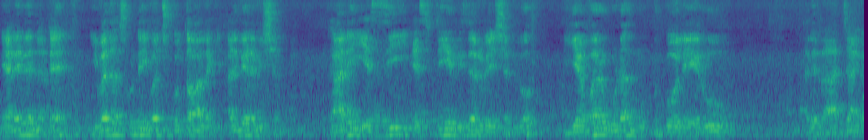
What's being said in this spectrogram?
నేను అనేది ఏంటంటే ఇవ్వదలుచుకుంటే ఇవ్వచ్చు కొత్త వాళ్ళకి అది వేరే విషయం. కానీ ఎస్సీ ఎస్టీ రిజర్వేషన్లు ఎవరు కూడా ముట్టుకోలేరు. అది రాజ్యాంగ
